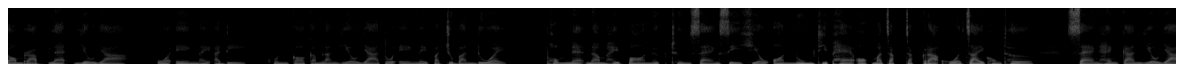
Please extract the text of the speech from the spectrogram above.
ยอมรับและเยียวยา ตัวเองในอดีต คุณก็กำลังเยียวยาตัวเองในปัจจุบันด้วย ผมแนะนำให้ปอนึกถึงแสงสีเขียวอ่อนนุ่มที่แผ่ออกมาจากจักระหัวใจของเธอ แสงแห่งการเยียวยา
